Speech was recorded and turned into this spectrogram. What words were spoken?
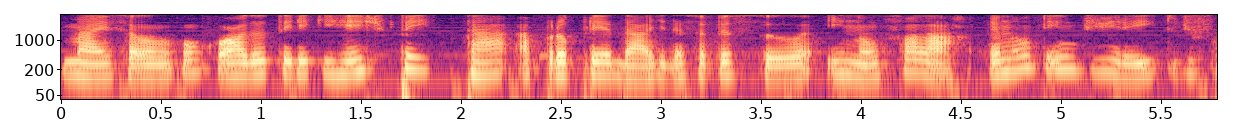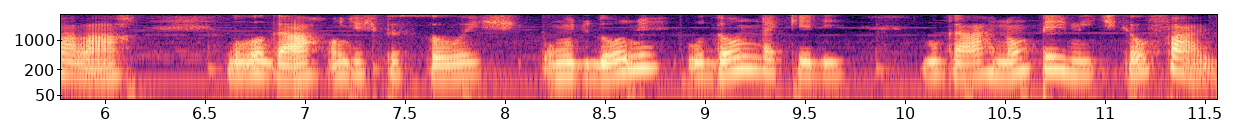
Mas se ela não concorda, eu teria que respeitar a propriedade dessa pessoa e não falar. Eu não tenho direito de falar no lugar onde as pessoas, onde o dono, o dono daquele lugar não permite que eu fale.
